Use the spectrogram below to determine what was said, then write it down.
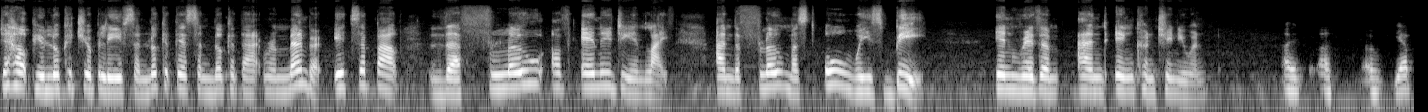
to help you look at your beliefs and look at this and look at that, remember it's about the flow of energy in life. And the flow must always be in rhythm and in continuum. I, uh, yep.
